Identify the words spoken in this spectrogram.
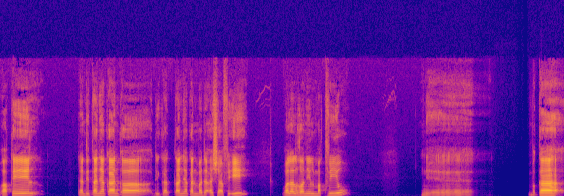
Wakil dan ditanyakan ke ditanyakan pada Asy-Syafi'i walal ghanil makfiyu maka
